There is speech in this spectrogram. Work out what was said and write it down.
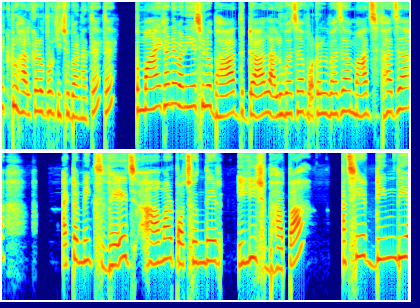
একটু হালকার ওপর কিছু বানাতে। তো মা এখানে বানিয়েছিল ভাত, ডাল, আলু ভাজা, পটল ভাজা, মাছ ভাজা, একটা মিক্স ভেজ আমার পছন্দের ইলিশ ভাপা, মাছের ডিম দিয়ে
